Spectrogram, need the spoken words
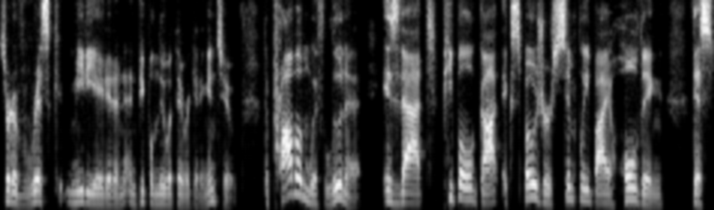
sort of risk mediated and, and people knew what they were getting into. The problem with Luna is that people got exposure simply by holding this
